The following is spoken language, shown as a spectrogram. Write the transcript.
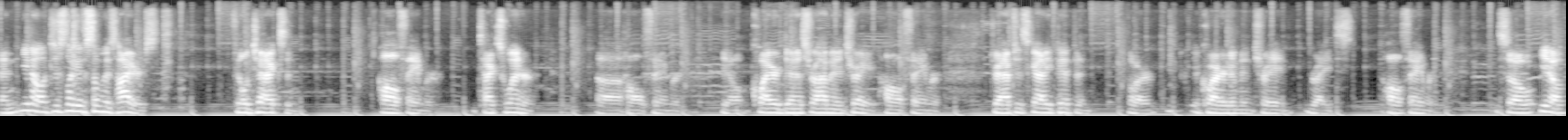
and you know just look at some of his hires phil jackson hall of famer tex winter uh, hall of famer you know acquired dennis rodman in trade hall of famer drafted scottie pippen or acquired him in trade rights hall of famer so you know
